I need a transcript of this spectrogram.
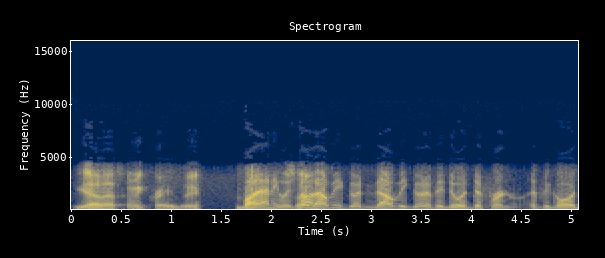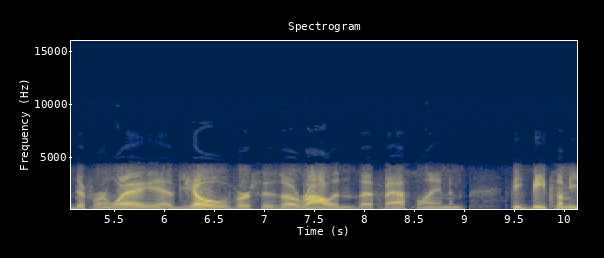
Yeah, that's gonna be crazy. but anyways, So- no, that would be good. That would be good if they do a different, if they go a different way. Have Joe versus uh, Rollins at Fastlane, and if he beats him, he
